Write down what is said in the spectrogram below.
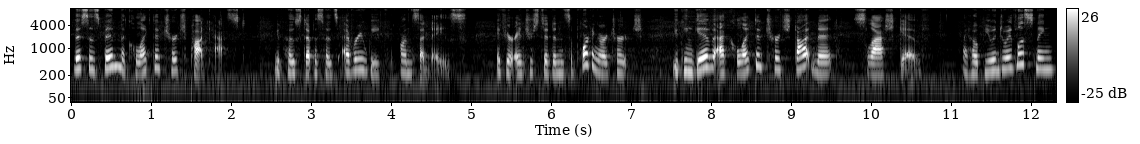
This has been the Collective Church Podcast. We post episodes every week on Sundays. If you're interested in supporting our church, you can give at collectivechurch.net slash give. I hope you enjoyed listening.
